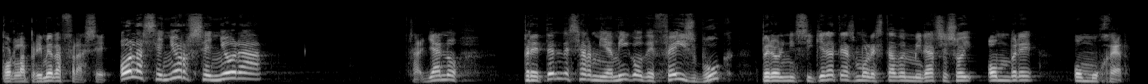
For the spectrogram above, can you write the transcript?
Por la primera frase. Hola, señor, señora. O sea, ya no. Pretende ser mi amigo de Facebook, pero ni siquiera te has molestado en mirar si soy hombre o mujer.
